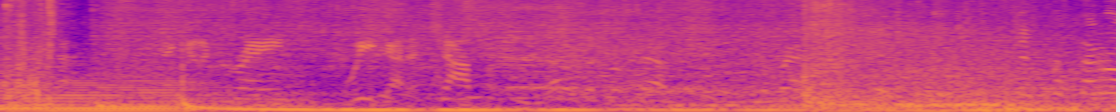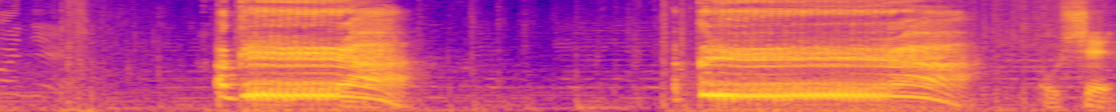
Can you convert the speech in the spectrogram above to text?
Taking a crane, we got a chopper. Agrrrrah! Oh shit.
